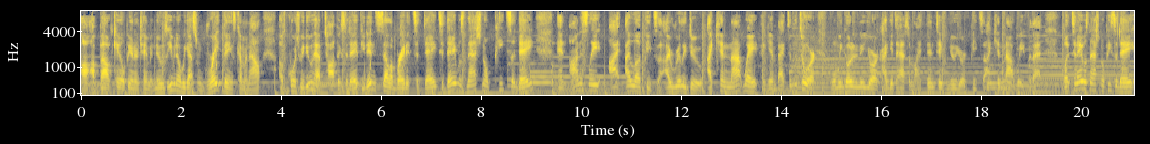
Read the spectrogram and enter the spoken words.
uh, about KLP Entertainment News, even though we got some great things coming out. Of course, we do have topics today. If you didn't celebrate it today, today was National Pizza Day. And honestly, I, I love pizza. I really do. I cannot wait, again, back to the tour. When we go to New York, I get to have some authentic New York pizza. I cannot wait for that. But today was National Pizza Day,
